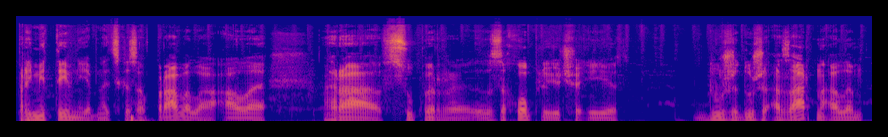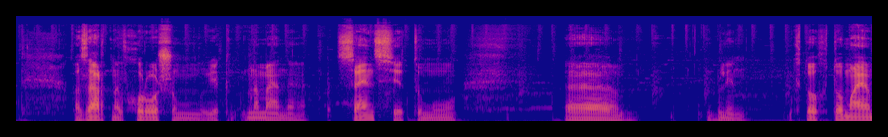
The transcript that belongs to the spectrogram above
примітивні, я б навіть сказав, правила, але гра супер захоплююча і дуже-дуже азартна, але азартна в хорошому, як на мене, сенсі, тому. Е, Блін. Хто хто має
